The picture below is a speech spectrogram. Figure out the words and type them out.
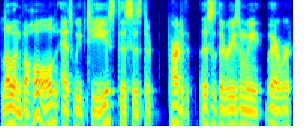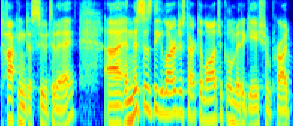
lo and behold, as we've teased, this is the part of this is the reason we where we're talking to Sue today, uh, and this is the largest archaeological mitigation project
